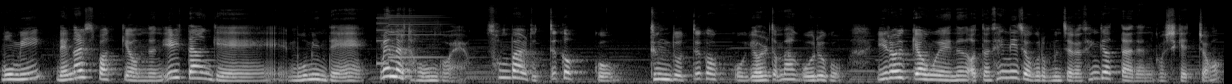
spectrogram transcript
몸이 냉할 수밖에 없는 1단계 몸인데 맨날 더운 거예요. 손발도 뜨겁고 등도 뜨겁고 열도 막 오르고 이럴 경우에는 어떤 생리적으로 문제가 생겼다는 것이겠죠.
